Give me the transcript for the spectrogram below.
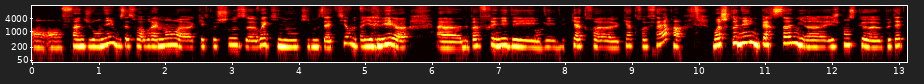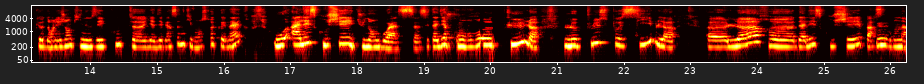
en, fin de journée où ça soit vraiment quelque chose, ouais, qui nous qui nous attire. Ne pas y aller, ne pas freiner des, des, quatre quatre fers. Moi, je connais une personne et je pense que peut-être que dans les gens qui nous écoutent, il y a des personnes qui vont se reconnaître où aller se coucher est une angoisse. C'est-à-dire qu'on recule le plus possible euh, l'heure euh, d'aller se coucher parce mmh. qu'on n'a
